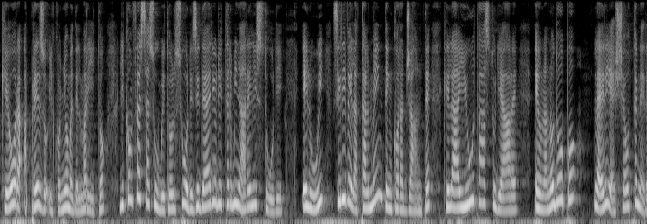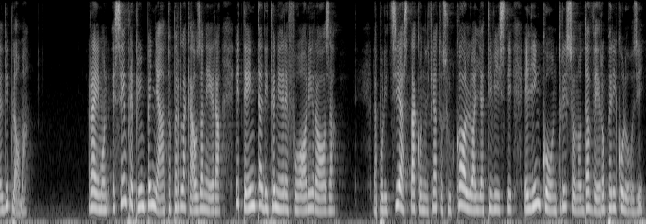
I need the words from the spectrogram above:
che ora ha preso il cognome del marito, gli confessa subito il suo desiderio di terminare gli studi e lui si rivela talmente incoraggiante che la aiuta a studiare e un anno dopo lei riesce a ottenere il diploma. Raymond è sempre più impegnato per la causa nera e tenta di tenere fuori Rosa. La polizia sta con il fiato sul collo agli attivisti e gli incontri sono davvero pericolosi,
